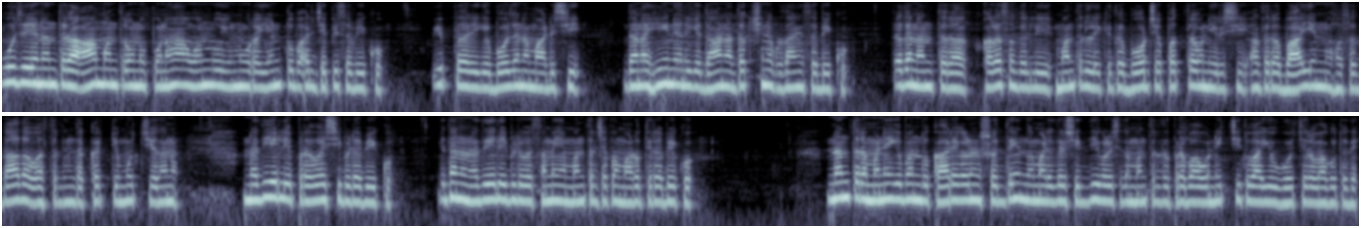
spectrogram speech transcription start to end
ಪೂಜೆಯ ನಂತರ ಆ ಮಂತ್ರವನ್ನು ಪುನಃ ಒಂದು ನೂರ ಎಂಟು ಬಾರಿ ಜಪಿಸಬೇಕು. ವಿಪ್ರರಿಗೆ ಭೋಜನ ಮಾಡಿಸಿ ದನಹೀನರಿಗೆ ದಾನ ದಕ್ಷಿಣೆ ಪ್ರದಾನಿಸಬೇಕು. ತದನಂತರ ಕಳಸದಲ್ಲಿ ಮಂತ್ರಲಿಖಿತ ಭೋರ್ಜ ಪತ್ರವನ್ನು ಇರಿಸಿ, ಅದರ ಬಾಯಿಯನ್ನು ಹೊಸದಾದ ವಸ್ತ್ರದಿಂದ ಕಟ್ಟಿ ಮುಚ್ಚಿ ಅದನ್ನು ನದಿಯಲ್ಲಿ ಪ್ರವೇಶಿ ಬಿಡಬೇಕು. ಇದನ್ನು ನದಿಯಲ್ಲಿ ಬಿಡುವ ಸಮಯ ಮಂತ್ರ ಜಪ ಮಾಡುತ್ತಿರಬೇಕು. ನಂತರ ಮನೆಗೆ ಬಂದು ಕಾರ್ಯಗಳನ್ನು ಶ್ರದ್ಧೆಯಿಂದ ಮಾಡಿದರೆ ಸಿದ್ಧಿಗೊಳಿಸಿದ ಮಂತ್ರದ ಪ್ರಭಾವ ನಿಶ್ಚಿತವಾಗಿಯೂ ಗೋಚರವಾಗುತ್ತದೆ.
